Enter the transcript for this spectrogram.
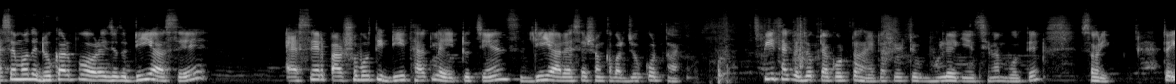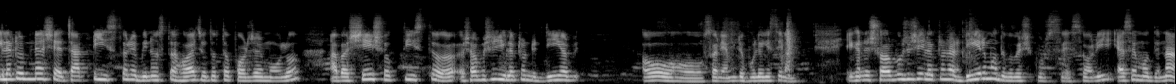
এস এর মধ্যে ঢোকার পরে যেহেতু ডি আছে এস এর পার্শ্ববর্তী ডি থাকলে একটু চেঞ্জ ডি আর এস এর সংখ্যা আবার যোগ করতে হয়। পি থাকলে যোগটা করতে হয় এটা একটু ভুলে গিয়েছিলাম বলতে। সরি তো ইলেকট্রন বিন্যাসে চারটি স্তরে বিন্যস্ত হয়, চতুর্থ পর্যায়ের মৌল, আবার সেই শক্তি স্তর, সর্বশেষ ইলেকট্রন ডি আর ও হো সরি আমি একটু ভুলে গেছিলাম। এখানে সর্বশেষ ইলেকট্রনটা ডি এর মধ্যে প্রবেশ করছে সরি এস এর মধ্যে না,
